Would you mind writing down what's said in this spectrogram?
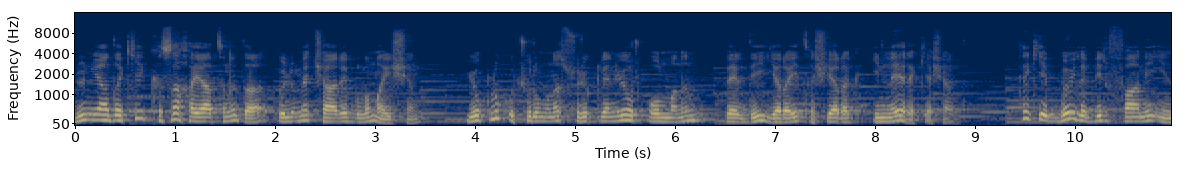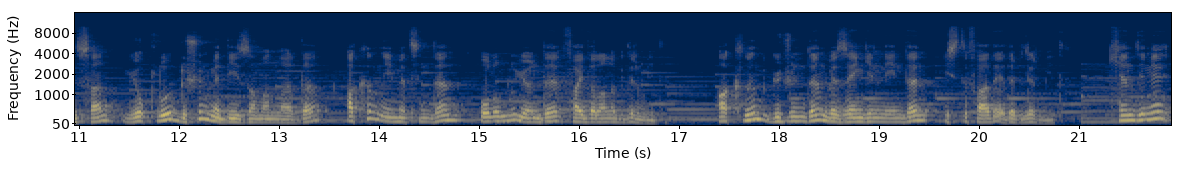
Dünyadaki kısa hayatını da ölüme çare bulamayışın, yokluk uçurumuna sürükleniyor olmanın verdiği yarayı taşıyarak, inleyerek yaşardı. Peki böyle bir fani insan yokluğu düşünmediği zamanlarda akıl nimetinden olumlu yönde faydalanabilir miydi? Aklın gücünden ve zenginliğinden istifade edebilir miydi? Kendini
